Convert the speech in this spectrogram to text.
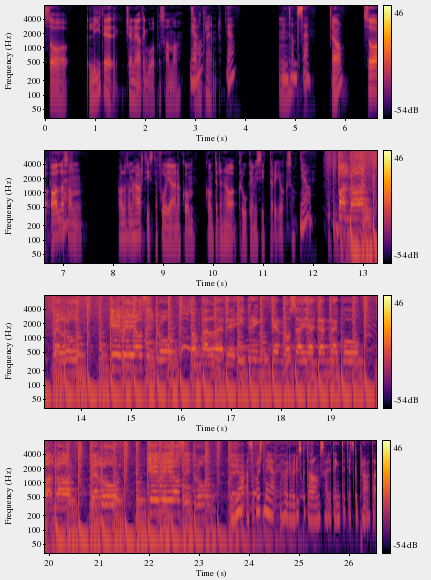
Så lite känner jag att det går på samma, Ja. samma trend. Ja. Mm. Intressant att se. Ja, så alla som alla sådana här artister får gärna kom, kom till den här avkroken vi sitter i också. Ja. Banan, melon, kiwi och citron De häller det i drinken och säger den är god Banan, melon, kiwi och citron Ja, alltså först när jag hörde vad du skulle tala om så hade jag tänkt att jag skulle prata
